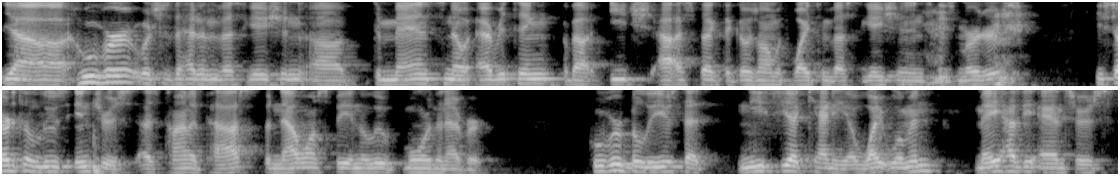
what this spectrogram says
Yeah, uh, Hoover, which is the head of the investigation, uh, demands to know everything about each aspect that goes on with White's investigation into these murders. He started to lose interest as time had passed, but now wants to be in the loop more than ever. Hoover believes that Nesia Kenny, a white woman, may have the answers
